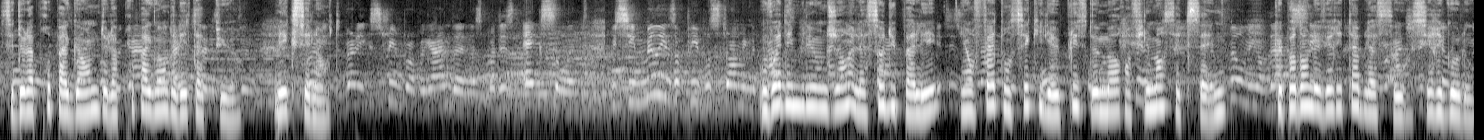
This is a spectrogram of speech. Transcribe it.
C'est de la propagande, de la propagande de l'état pur, mais excellente. On voit des millions de gens à l'assaut du palais et en fait on sait qu'il y a eu plus de morts en filmant cette scène que pendant le véritable assaut. C'est rigolo.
